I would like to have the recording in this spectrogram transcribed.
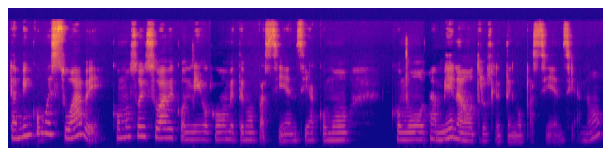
también cómo es suave, cómo soy suave conmigo, cómo me tengo paciencia, cómo como también a otros le tengo paciencia, ¿no?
